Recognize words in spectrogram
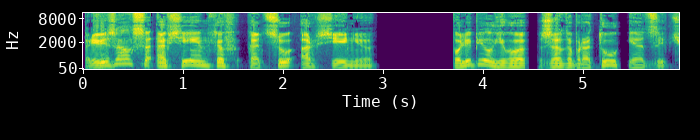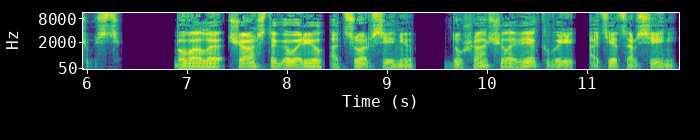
Привязался Овсеенков к отцу Арсению, полюбил его за доброту и отзывчивость. Бывало, часто говорил отцу Арсению, «Душа человек вы, отец Арсений».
